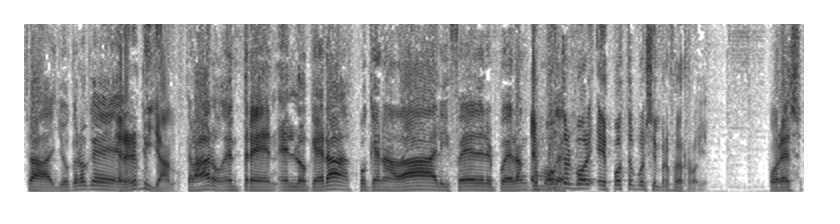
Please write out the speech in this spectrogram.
sea, yo creo que. Era el villano. Claro, entre en, en lo que era, porque Nadal y Federer pues eran El como que- poster, boy, el poster boy siempre fue Roger. Por eso.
